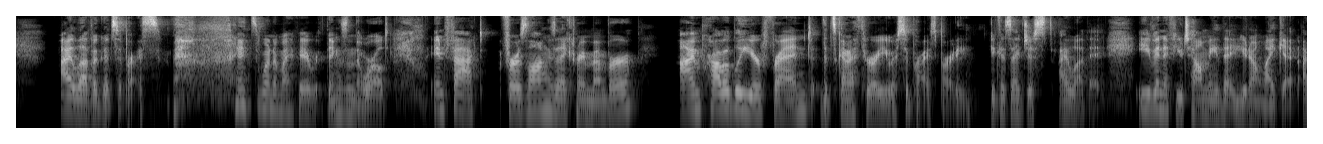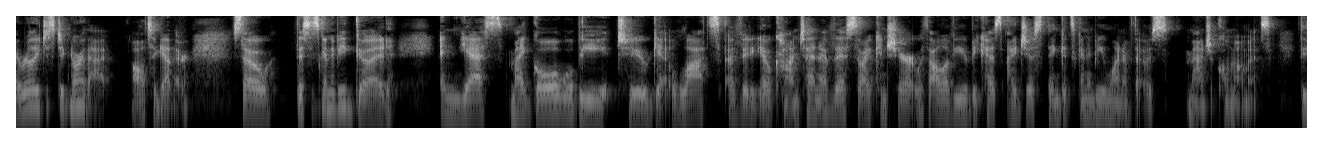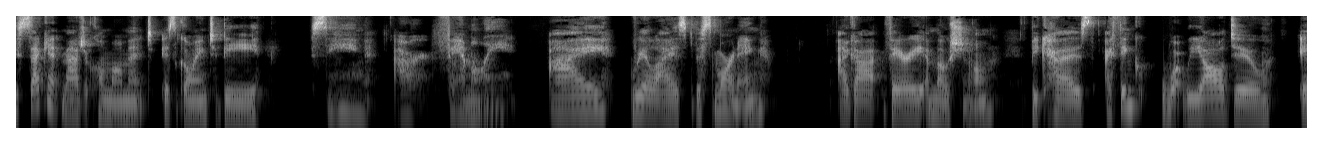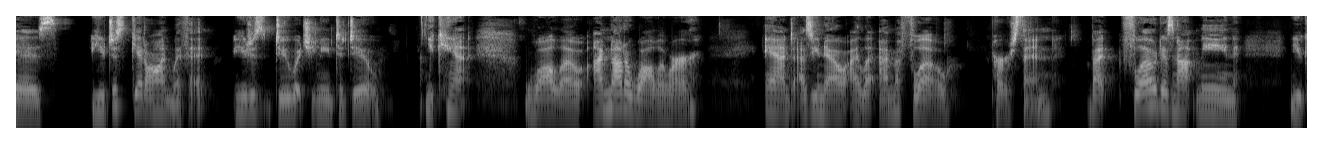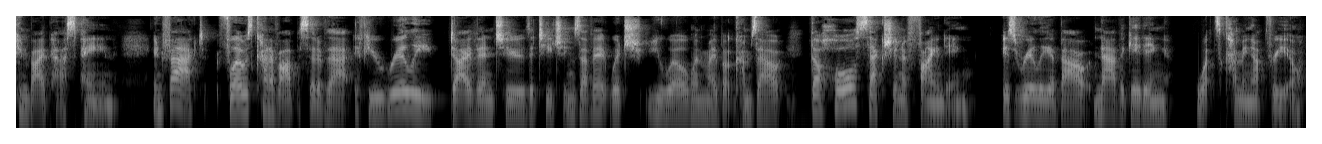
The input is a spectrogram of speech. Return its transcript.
I love a good surprise. it's one of my favorite things in the world. In fact, for as long as I can remember, I'm probably your friend that's going to throw you a surprise party because I just, I love it. Even if you tell me that you don't like it, I really just ignore that altogether. So this is going to be good. And yes, my goal will be to get lots of video content of this so I can share it with all of you because I just think it's going to be one of those magical moments. The second magical moment is going to be seeing our family. I realized this morning I got very emotional because I think what we all do is you just get on with it. You just do what you need to do. You can't wallow. I'm not a wallower. And as you know, I I'm a flow person, but flow does not mean you can bypass pain. In fact, flow is kind of opposite of that. If you really dive into the teachings of it, which you will when my book comes out, the whole section of finding is really about navigating what's coming up for you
